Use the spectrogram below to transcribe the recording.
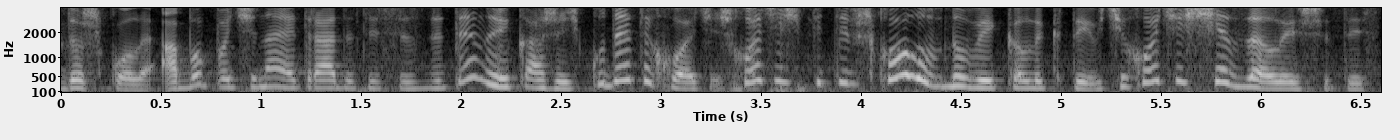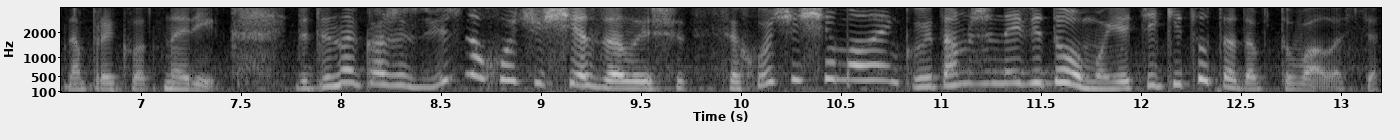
до школи, або починають радитися з дитиною і кажуть, куди ти хочеш? Хочеш піти в школу в новий колектив, чи хочеш ще залишитись, наприклад, на рік? Дитина каже: звісно, хочу ще залишитися, хочу ще маленькою, там же невідомо, я тільки тут адаптувалася.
